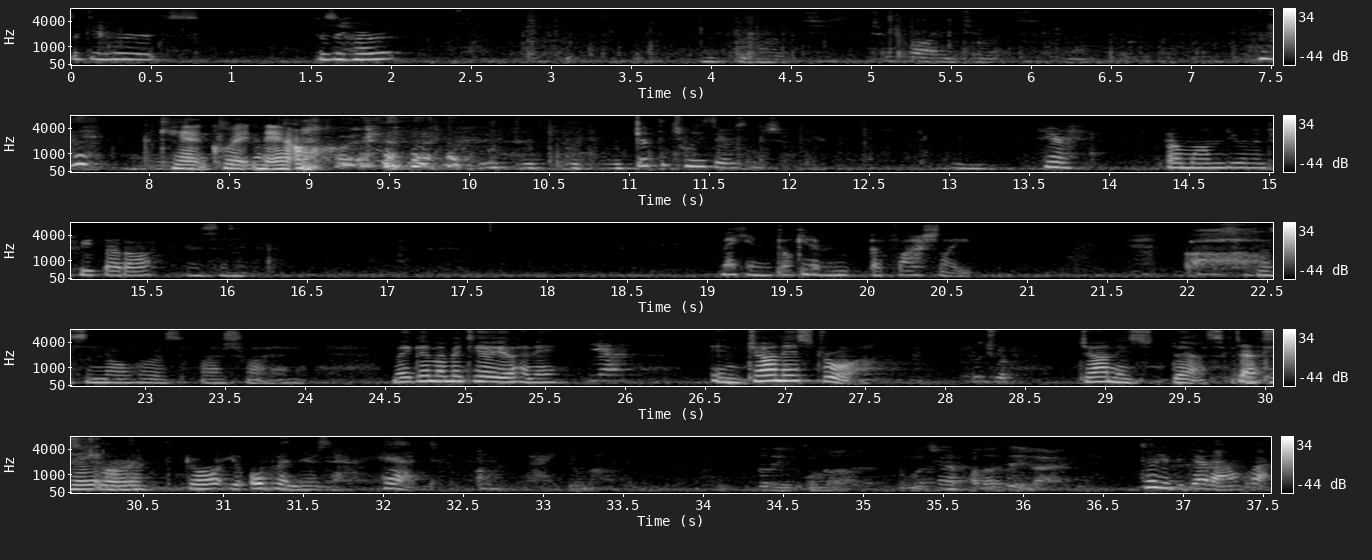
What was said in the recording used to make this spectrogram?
looks like it hurts. Does it hurt? She's too far into it. Can't quit now. Get the tweezers, Michelle. Here. Oh, mom, do you want to tweeze that off? Isn't? Megan, go get a, a flashlight. She doesn't know where's the flashlight, honey. Megan, let me tell you, honey. Yeah. In Johnny's drawer, Which one? Johnny's desk, Desk okay? drawer. On the drawer, you open, there's a head. 这里怎么搞的？怎么现在跑到这里来？这里比较凉快，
